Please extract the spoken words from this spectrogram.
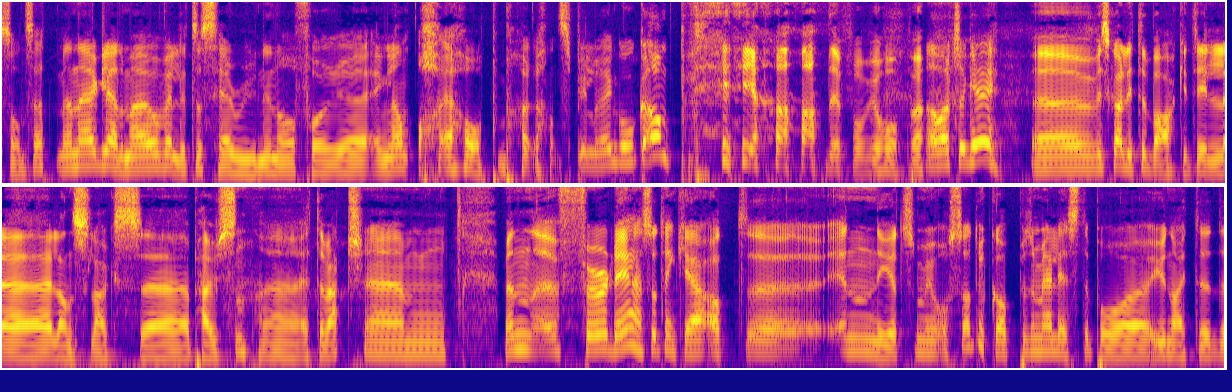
sånn sett. Men jeg gleder meg jo veldig til å se Rooney nå for eh, England. Åh, jeg håper bare han spiller en god kamp! ja, det får vi håpe. Det har vært så gøy! Uh, vi skal litt tilbake til uh, landslagspausen uh, etter hvert. Um, men eh, før det så tenker jeg at uh, en nyhet som jo også har dukka opp, som jeg leste på United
